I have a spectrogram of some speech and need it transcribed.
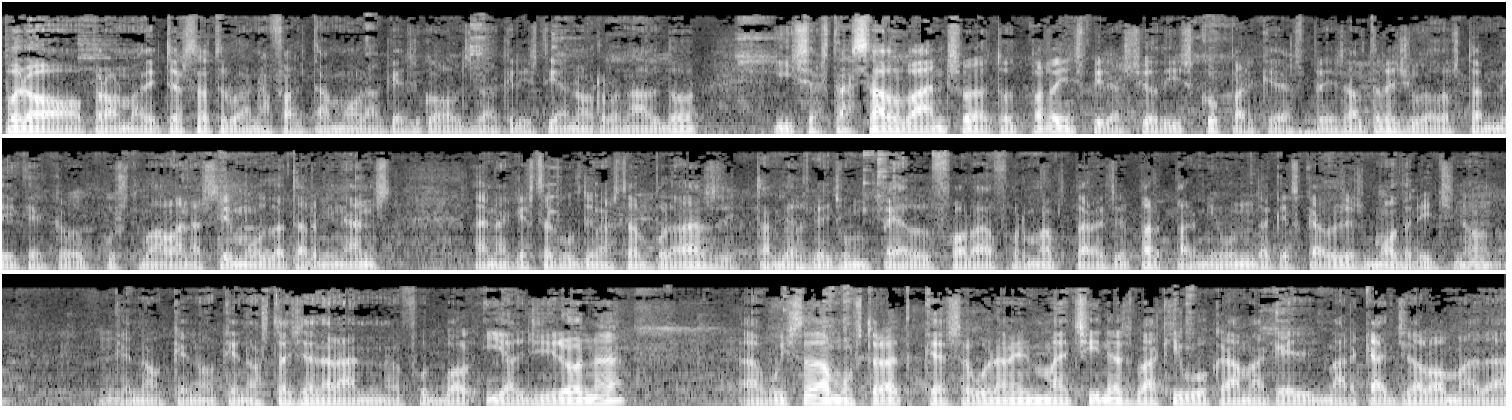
però, però el Madrid està trobant a faltar molt aquests gols de Cristiano Ronaldo i s'està salvant sobretot per la inspiració disco perquè després altres jugadors també que, que acostumaven a ser molt determinants en aquestes últimes temporades també els veig un pèl fora de forma per exemple, per, per mi un d'aquests casos és Modric no? que, no, que, no, que no està generant el futbol. I el Girona avui s'ha demostrat que segurament Machín es va equivocar amb aquell marcatge a l'home de,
